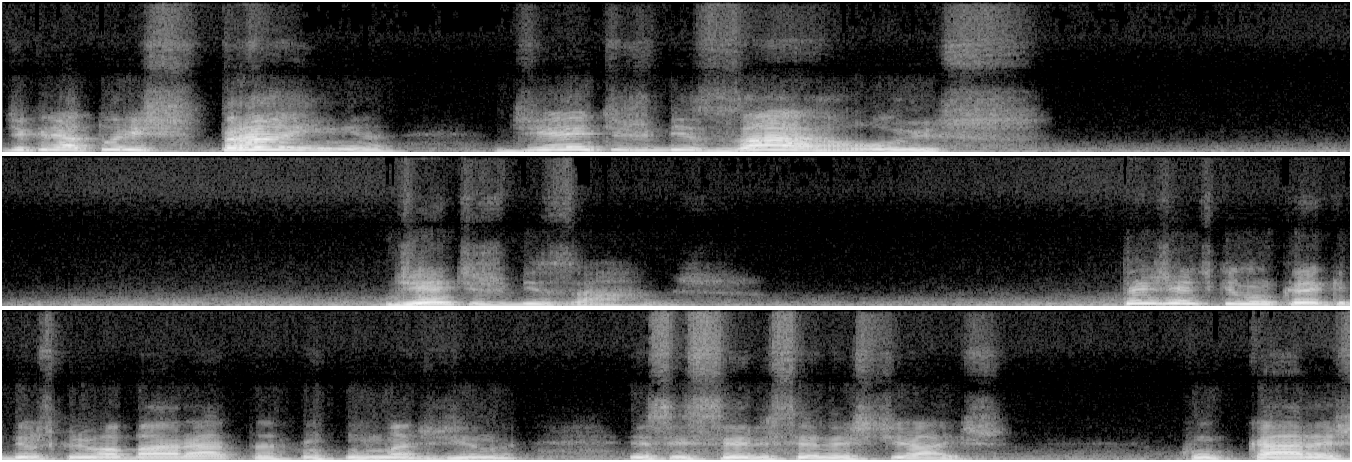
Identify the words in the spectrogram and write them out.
de criatura estranha, de entes bizarros. De entes bizarros. Tem gente que não crê que Deus criou a barata. Imagina esses seres celestiais, com caras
